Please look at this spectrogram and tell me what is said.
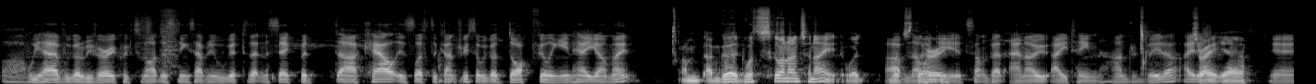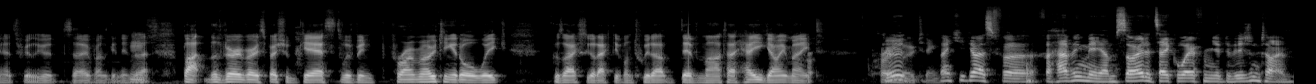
Oh, we have. We've got to be very quick tonight. There's things happening. We'll get to that in a sec. But uh, Cal is left the country, so we've got Doc filling in. How you going, mate? I'm I'm good. What's going on tonight? What I have what's no the hurry? idea. It's something about Anno 1800 beta. That's right. Yeah. Yeah, it's really good. So everyone's getting into Mm. that. But the very, very special guest, we've been promoting it all week because I actually got active on Twitter. Dev Martyr, how you going, mate? Promoting. Thank you guys for for having me. I'm sorry to take away from your division time.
